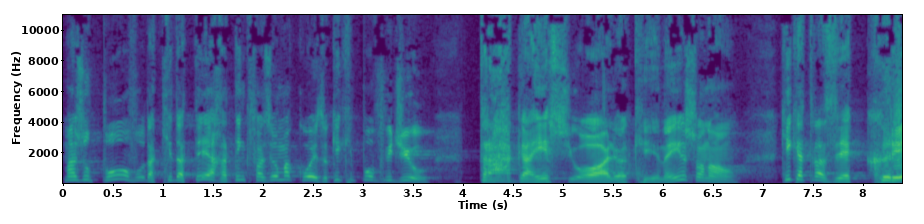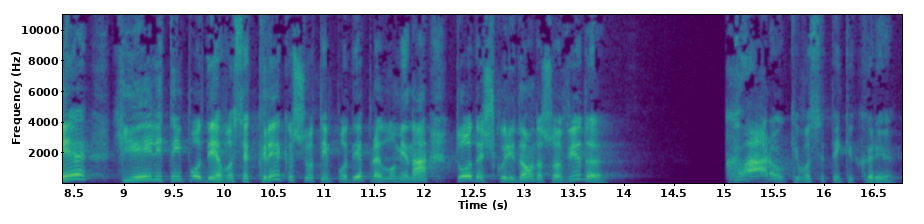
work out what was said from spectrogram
Mas o povo daqui da terra tem que fazer uma coisa. O que, que o povo pediu? Traga esse óleo aqui, não é isso ou não? O que, que é trazer? É crer que ele tem poder. Você crê que o Senhor tem poder para iluminar toda a escuridão da sua vida? Claro que você tem que crer.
